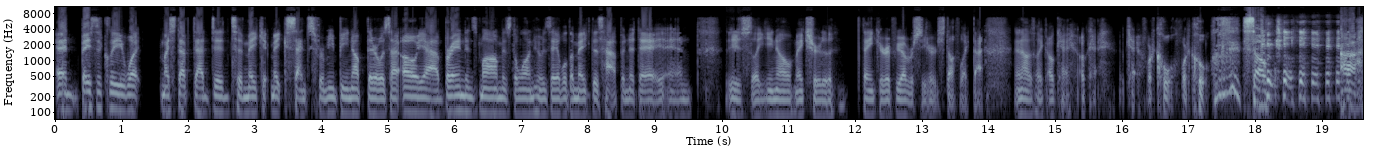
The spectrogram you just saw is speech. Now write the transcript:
and basically what my stepdad did to make it make sense for me being up there was that oh yeah brandon's mom is the one who was able to make this happen today and he's like you know make sure to thank her if you ever see her stuff like that and i was like okay okay okay we're cool we're cool so uh,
